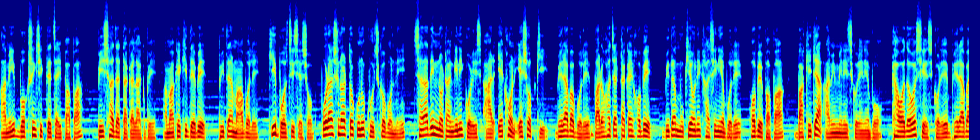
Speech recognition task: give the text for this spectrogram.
আমি বক্সিং শিখতে চাই, পাপা। বিশ হাজার টাকা লাগবে। আমাকে কি দেবে? পিতার মা বলে, কি বলছিস এসব? পড়াশোনার তো কোনো খোঁজখবর নেই। সারাদিন নোটাঙ্গিনি করিস, আর এখন এসব কি? ভেরাবা বলে, বারো হাজার টাকায় হবে। বিদা মুখে অনেক হাসি নিয়ে বলে, হবে, পাপা। বাকিটা আমি ম্যানেজ করে নেব। খাওয়া দাওয়া শেষ করে ভেরাবা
